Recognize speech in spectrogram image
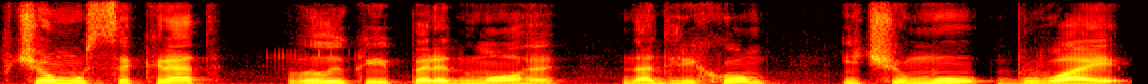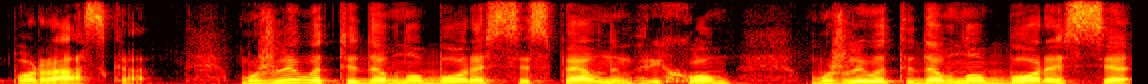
В чому секрет великої перемоги над гріхом і чому буває поразка? Можливо, ти давно борешся з певним гріхом, можливо, ти давно борешся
